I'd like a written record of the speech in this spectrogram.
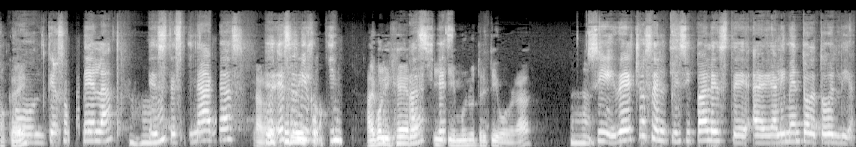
okay. con queso panela, este, espinacas. Claro. Eh, ese es mi rutina. Algo ligero y, y, muy nutritivo, ¿verdad? Ajá. Sí, de hecho es el principal este, eh, alimento de todo el día.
